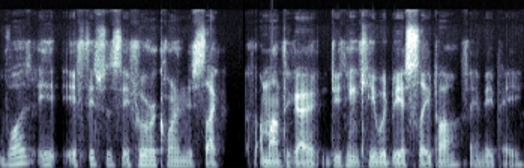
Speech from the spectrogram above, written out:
Was i- if this was if we were recording this like a month ago, do you think he would be a sleeper for MVP?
